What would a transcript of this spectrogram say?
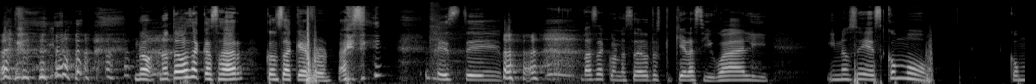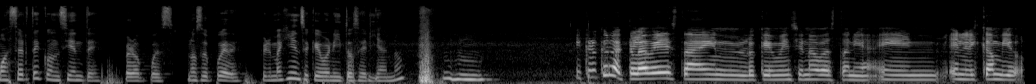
no, no te vas a casar con Zac Efron. Este, vas a conocer otros que quieras igual y, y no sé, es como como hacerte consciente, pero pues no se puede. Pero imagínense qué bonito sería, ¿no? Y creo que la clave está en lo que mencionabas, Tania, en, en el cambio.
